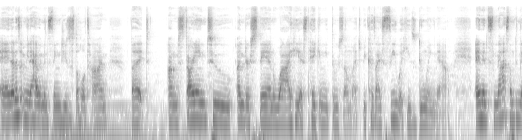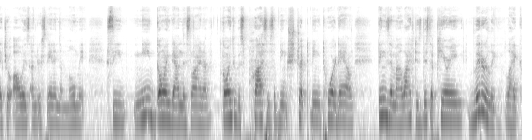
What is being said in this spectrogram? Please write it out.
And that doesn't mean I haven't been seeing Jesus the whole time, but I'm starting to understand why he has taken me through so much because I see what he's doing now. And it's not something that you'll always understand in the moment. See, me going down this line of going through this process of being stripped, being tore down, things in my life just disappearing, literally, like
